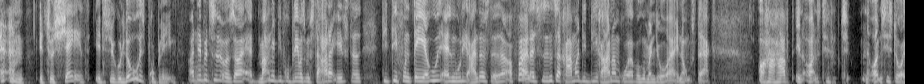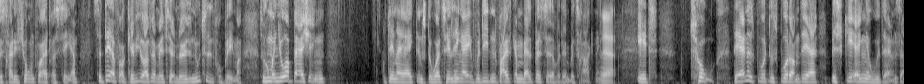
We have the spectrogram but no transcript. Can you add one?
et socialt, et psykologisk problem. Og det betyder jo så, at mange af de problemer, som starter et sted, de diffunderer ud alle mulige andre steder, og før eller siden, så rammer de de randområder, hvor humaniora er enormt stærk og har haft en, ånds, en åndshistorisk tradition for at adressere. Så derfor kan vi også være med til at løse nutidens problemer. Så humaniora-bashingen, den er jeg ikke den store tilhænger af, fordi den faktisk er malbaseret for den betragtning. Ja. Et. To. Det andet, du spurgte om, det er beskæring af uddannelser.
